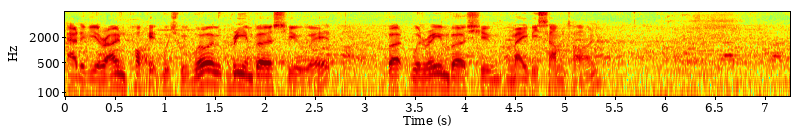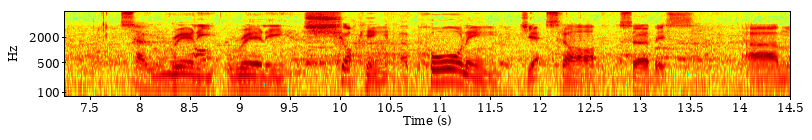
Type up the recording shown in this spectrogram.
out of your own pocket, which we will reimburse you with, but we'll reimburse you maybe sometime. So really, really shocking, appalling Jetstar service. Um,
